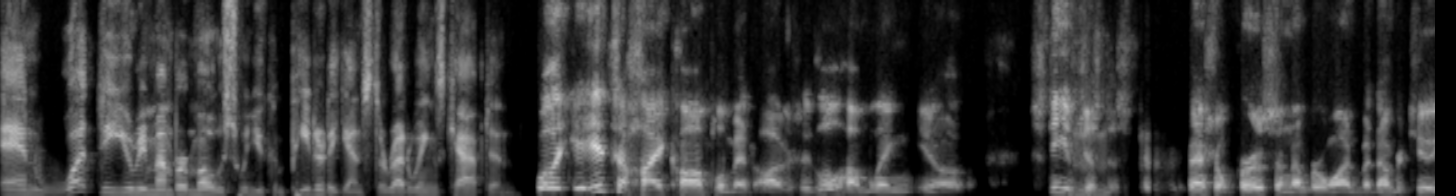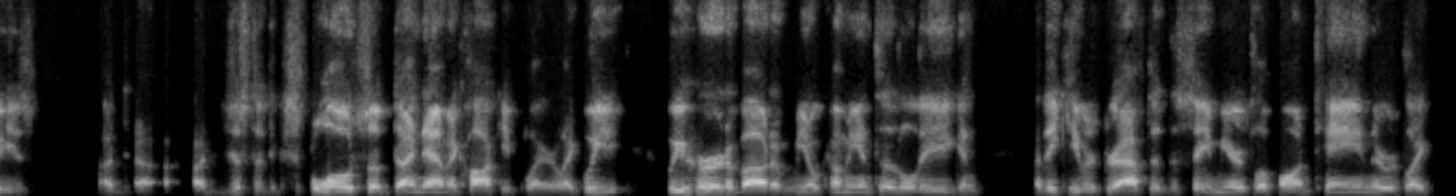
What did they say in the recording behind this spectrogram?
And what do you remember most when you competed against the Red Wings captain? Well, it's a high compliment, obviously. A little humbling. You know, Steve's mm-hmm. just a special person, number one. But number two, he's a, a, a, just an explosive, dynamic hockey player. Like we we heard about him, you know, coming into the league, and I think he was drafted the same year as LaFontaine. There was like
